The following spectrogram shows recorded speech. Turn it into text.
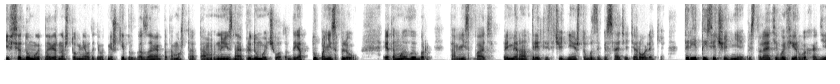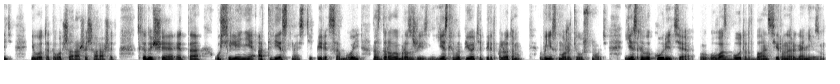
и все думают, наверное, что у меня вот эти вот мешки под глазами, потому что там, ну не знаю, придумаю чего-то. Да я тупо не сплю. И это мой выбор, там, не спать примерно 3000 дней, чтобы записать эти ролики. 3000 дней, представляете, в эфир выходить и вот это вот шарашить-шарашить спрашивать. Следующее – это усиление ответственности перед собой за здоровый образ жизни. Если вы пьете перед полетом, вы не сможете уснуть. Если вы курите, у вас будет разбалансированный организм.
